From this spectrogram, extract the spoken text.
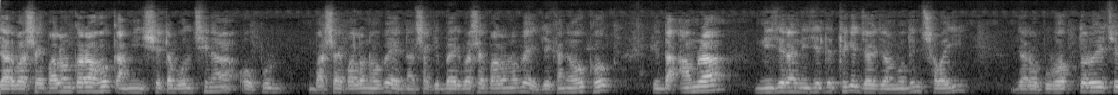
যার বাসায় পালন করা হোক, আমি সেটা বলছি না, অপুর বাসায় পালন হবে না সাকিব ভাইয়ের বাসায় পালন হবে, যেখানে হোক হোক, কিন্তু আমরা নিজেরা নিজেদের থেকে জয় জন্মদিন সবাই যারা অপুভক্ত রয়েছে,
